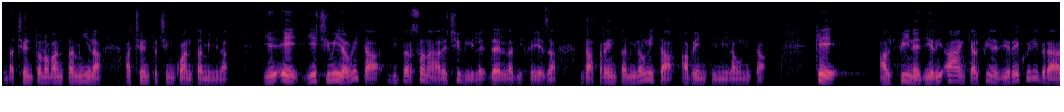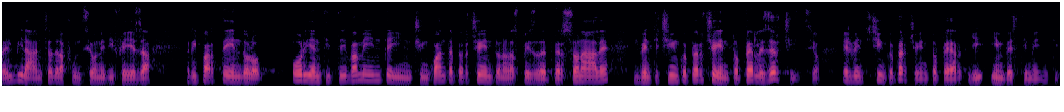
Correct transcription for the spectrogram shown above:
da 190.000 a 150.000 die- e 10.000 unità di personale civile della difesa, da 30.000 unità a 20.000 unità, che al di anche al fine di riequilibrare il bilancio della funzione difesa, ripartendolo orientativamente in 50% nella spesa del personale, il 25% per l'esercizio e il 25% per gli investimenti.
